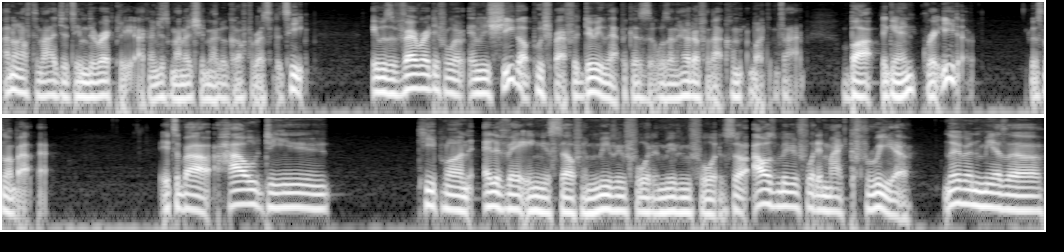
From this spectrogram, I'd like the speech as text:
I don't have to manage the team directly. I can just manage him and look after the rest of the team. It was a very, very different way. I mean, she got pushed back for doing that because it was unheard of for that point in time. But again, great leader. It's not about that. It's about how do you keep on elevating yourself and moving forward and moving forward. So I was moving forward in my career, not even me as a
